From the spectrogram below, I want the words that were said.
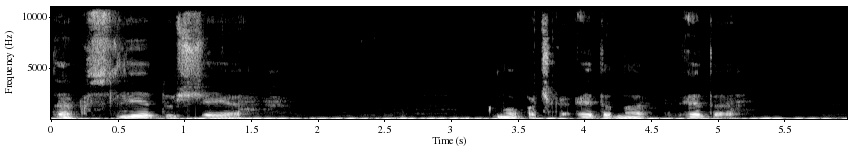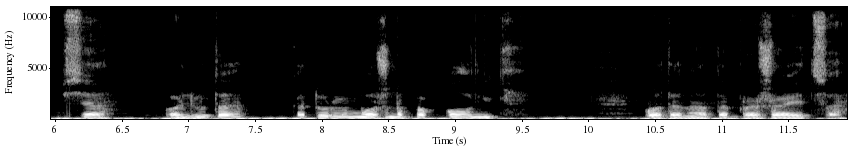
Так, следующая кнопочка. Это, на, это вся валюта, которую можно пополнить. Вот она отображается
